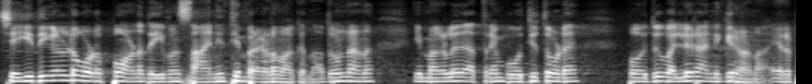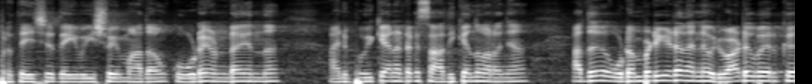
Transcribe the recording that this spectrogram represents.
ചെയ്തികളുടെ കുഴപ്പമാണ് ദൈവം സാന്നിധ്യം പ്രകടമാക്കുന്നത്. അതുകൊണ്ടാണ് ഈ മകൾ അത്രയും ബോധ്യത്തോടെ അപ്പോൾ ഇത് വലിയൊരു അനുഗ്രഹമാണ്. ഏറെ പ്രത്യേകിച്ച് ദൈവ ഈശോയും മാതാവും കൂടെ ഉണ്ട് എന്ന് അനുഭവിക്കാനായിട്ടൊക്കെ സാധിക്കുമെന്ന് പറഞ്ഞാൽ അത് ഉടമ്പടിയുടെ തന്നെ ഒരുപാട് പേർക്ക്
